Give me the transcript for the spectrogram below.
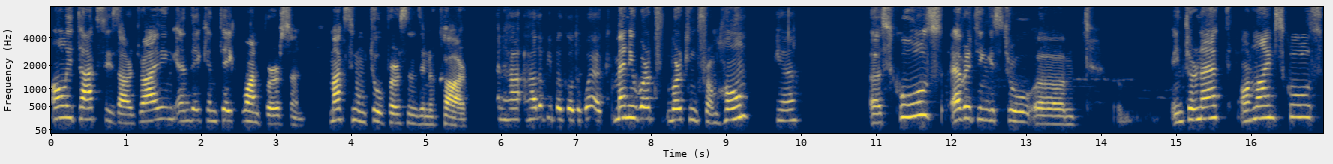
only taxis are driving and they can take one person maximum two persons in a car. And how, how do people go to work? many work working from home. Yeah. uh, schools everything is through um, internet online schools.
